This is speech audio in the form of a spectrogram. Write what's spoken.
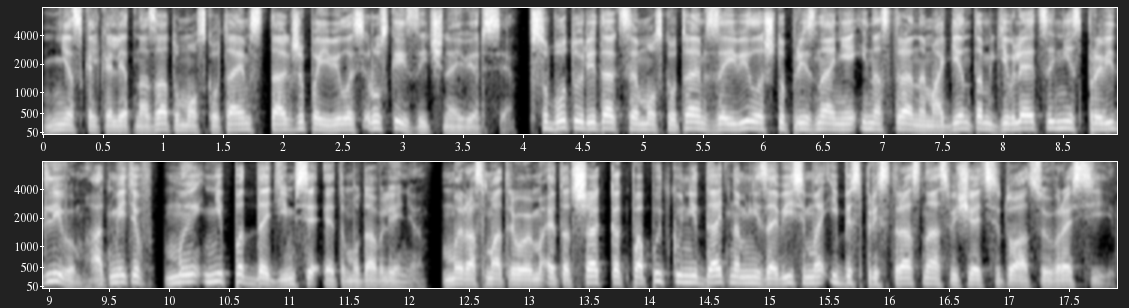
Несколько лет назад у Moscow Times также появилась русскоязычная версия. В субботу редакция Moscow Times заявила, что признание иностранным агентом является несправедливым, отметив «мы не поддадимся этому давлению». Мы рассматриваем этот шаг как попытку не дать нам независимо и беспристрастно освещать ситуацию в России.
